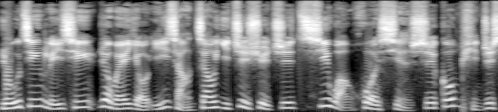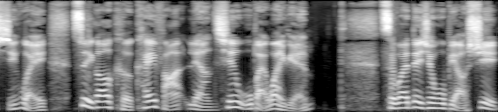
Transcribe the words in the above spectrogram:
如今厘清认为有影响交易秩序之期望或显失公平之行为，最高可开罚两千五百万元。此外，内政部表示，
